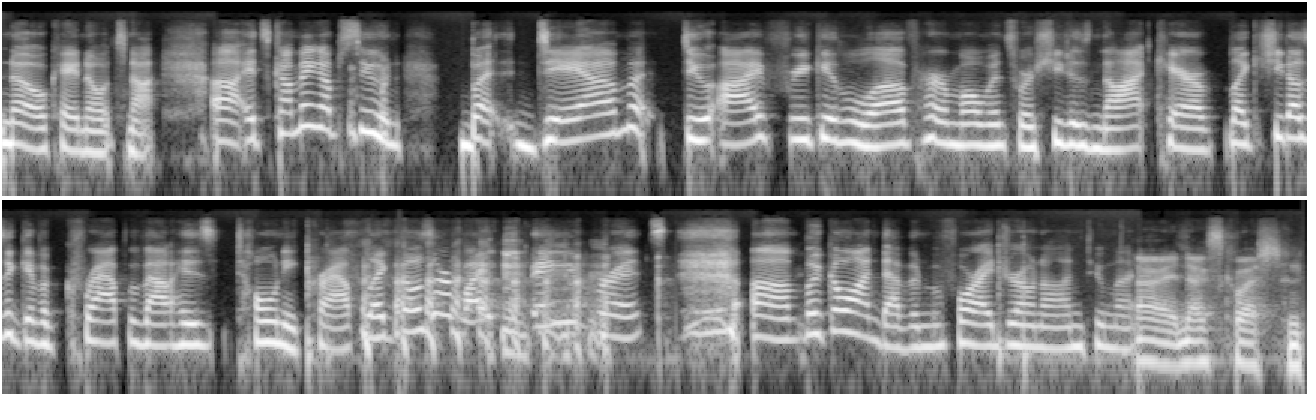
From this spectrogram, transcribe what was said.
No, okay, no, it's not. Uh, it's coming up soon. But damn, do I freaking love her moments where she does not care. Like, she doesn't give a crap about his Tony crap. Like, those are my favorites. Um, but go on, Devin, before I drone on too much. All right, next question.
